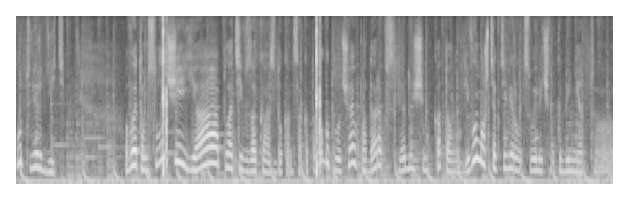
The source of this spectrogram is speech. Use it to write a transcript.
«Утвердить». В этом случае я, оплатив заказ до конца каталога, получаю подарок в следующем каталоге. Вы можете активировать свой личный кабинет э,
